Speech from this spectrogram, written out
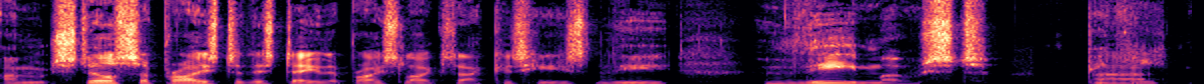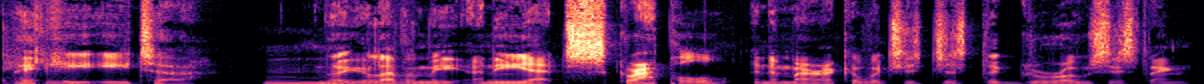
I'm still surprised to this day that Bryce likes that because he's the the most Picky, uh, picky. picky eater that you'll ever meet. And he ate scrapple in America, which is just the grossest thing.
